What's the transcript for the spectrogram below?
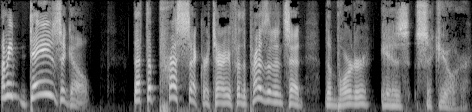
I mean, days ago, that the press secretary for the president said the border is secure,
